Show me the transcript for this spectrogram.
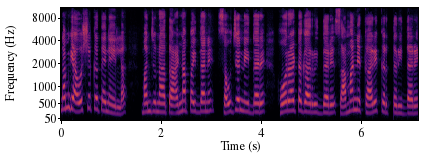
ನಮಗೆ ಅವಶ್ಯಕತೆನೇ ಇಲ್ಲ. ಮಂಜುನಾಥ ಅಣ್ಣಪ್ಪ ಇದ್ದಾನೆ, ಸೌಜನ್ಯ ಇದ್ದಾರೆ, ಹೋರಾಟಗಾರರು ಇದ್ದಾರೆ, ಸಾಮಾನ್ಯ ಕಾರ್ಯಕರ್ತರು ಇದ್ದಾರೆ.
